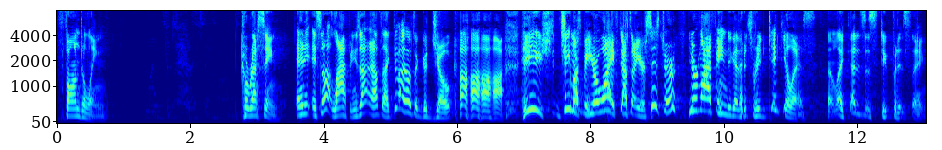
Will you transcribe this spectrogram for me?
fondling caressing. And it's not laughing. He's not like, oh, that was a good joke. Ha ha ha ha. He, she must be your wife. That's not your sister. You're laughing together. It's ridiculous. I'm like, that is the stupidest thing.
